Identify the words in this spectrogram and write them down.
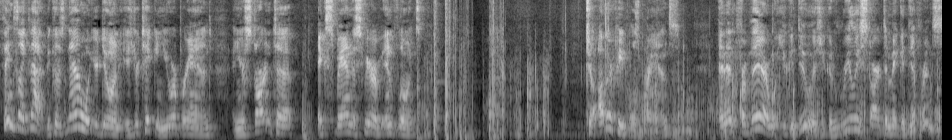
things like that. Because now what you're doing is you're taking your brand and you're starting to expand the sphere of influence to other people's brands and then from there, what you can do is you can really start to make a difference.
